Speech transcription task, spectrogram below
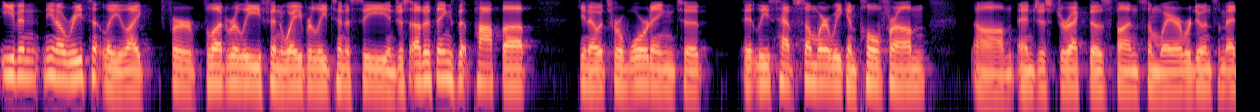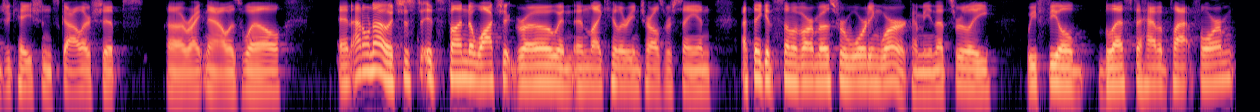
even, you know, recently, like for flood relief in Waverly, Tennessee, and just other things that pop up, you know, it's rewarding to at least have somewhere we can pull from um, and just direct those funds somewhere. We're doing some education scholarships uh, right now as well. And I don't know, it's just it's fun to watch it grow. And, and like Hillary and Charles were saying, I think it's some of our most rewarding work. I mean, that's really we feel blessed to have a platform.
